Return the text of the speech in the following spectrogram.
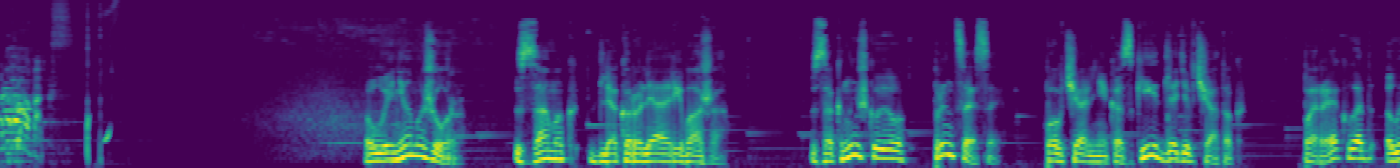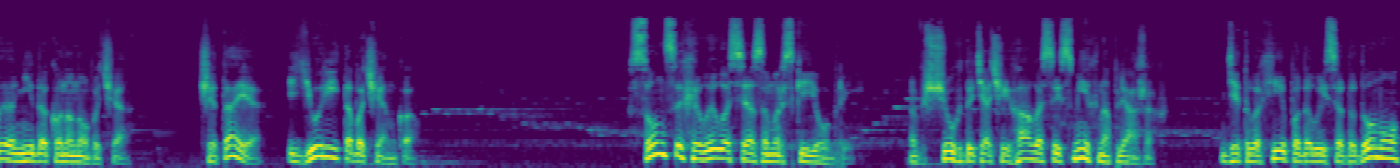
Робакс. Линя Мажор. Замок для короля Ріважа. За книжкою Принцеси. Повчальні казки для дівчаток. Переклад Леоніда Кононовича. Читає Юрій Табаченко. Сонце хилилося за морський обрій. Вщух дитячий галас і сміх на пляжах. Дітлахи подалися додому,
